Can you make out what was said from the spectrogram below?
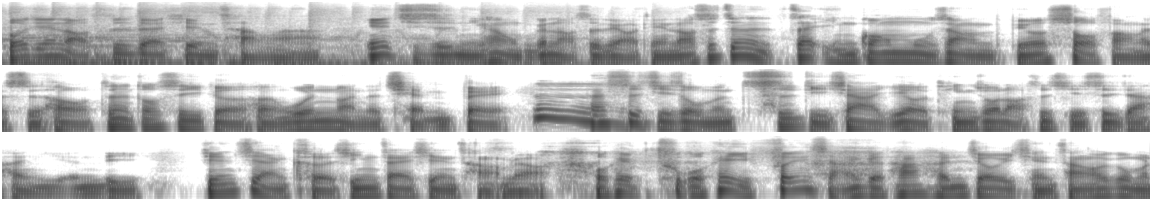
不过今天老师在现场啊，因为其实你看，我们跟老师聊天，老师真的在荧光幕上，比如受访的时候，真的都是一个很温暖的前辈。嗯，但是其实我们私底下也有听说，老师其实是一家很严厉。今天既然可心在现场，有没有？我可以我可以分享一个他很久以前常会跟我们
